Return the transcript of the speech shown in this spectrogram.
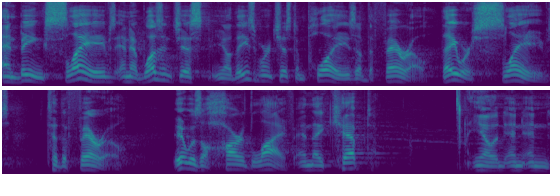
And being slaves, and it wasn't just, you know, these weren't just employees of the Pharaoh. They were slaves to the Pharaoh. It was a hard life. And they kept, you know, and, and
